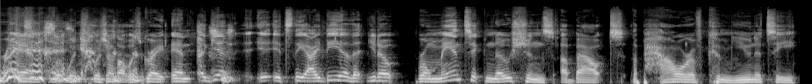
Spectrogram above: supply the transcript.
right? and, which which I thought was great. And again, it's the idea that you know, romantic notions about the power of community.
